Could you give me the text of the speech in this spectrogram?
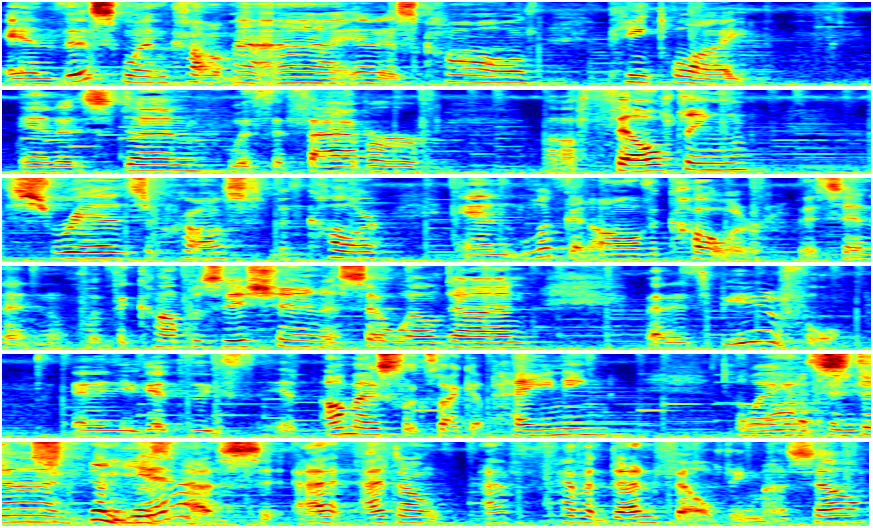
And this one caught my eye and it's called Pink Light. And it's done with the fiber uh, felting shreds across with color. And look at all the color that's in it. And the composition is so well done, but it's beautiful. And you get these, it almost looks like a painting the way it's done. yes, I, I don't, I haven't done felting myself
